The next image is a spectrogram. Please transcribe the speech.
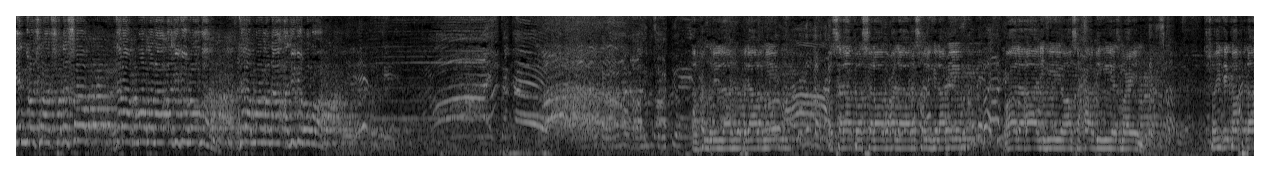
কেন্দ্রীয় সংসদ সদস্য যারা মাওলানা আজিজুর রহমান যারা মাওলানা আজিজুর রহমান। আলহামদুলিল্লাহ রবিল আলমিন والصلاة والسلام على رسوله الأمين وعلى آله وصحابه أجمعين شهيد قافلة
